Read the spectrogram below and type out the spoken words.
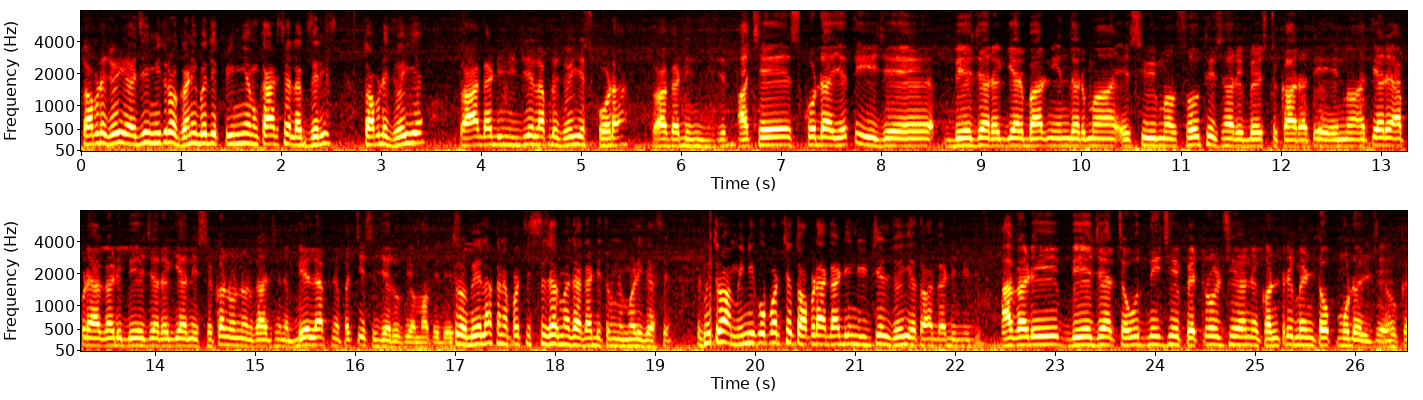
તો આપણે જોઈએ હજી મિત્રો ઘણી બધી પ્રીમિયમ કાર છે લક્ઝરીઝ તો આપણે જોઈએ તો આ ગાડીની ડિટેલ આપણે જોઈએ સ્કોડા તો આ ગાડીની આ છે સ્કોડા યતી જે બે હજાર અગિયાર બારની અંદરમાં એસયુવીમાં સૌથી સારી બેસ્ટ કાર હતી. એમાં અત્યારે આપણે આ ગાડી બે હજાર અગિયારની સેકન્ડ ઓનર કાર છે અને બે લાખ ને પચીસ હજાર રૂપિયામાં આપી દઈશું. બે લાખ અને પચીસ હજારમાં જ આ ગાડી તમને મળી જશે. મિત્રો આ મિની ઉપર છે તો આપણે આ ગાડીની ડિટેલ જોઈએ તો આ ગાડીની આ ગાડી બે હજાર ચૌદની છે પેટ્રોલ છે અને કન્ટ્રીમેન ટોપ મોડલ છે. ઓકે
